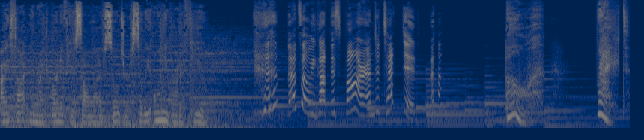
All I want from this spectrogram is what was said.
I thought you might run if you saw a lot of soldiers, so we only brought a few. That's how we got this far undetected. Oh, right.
